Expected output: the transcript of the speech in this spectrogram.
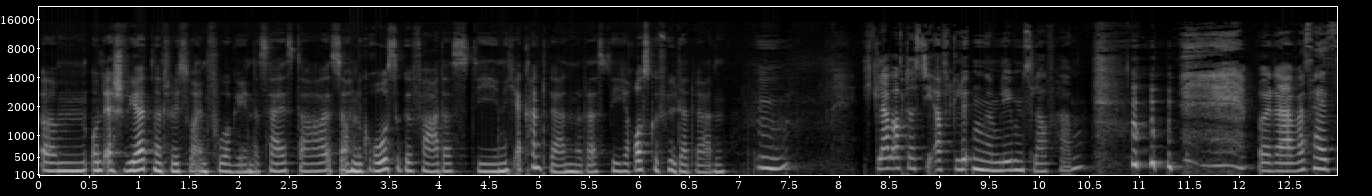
ähm, und erschwert natürlich so ein Vorgehen. Das heißt, da ist auch eine große Gefahr, dass die nicht erkannt werden oder dass die rausgefiltert werden. Mhm. Ich glaube auch, dass die oft Lücken im Lebenslauf haben. Oder was heißt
